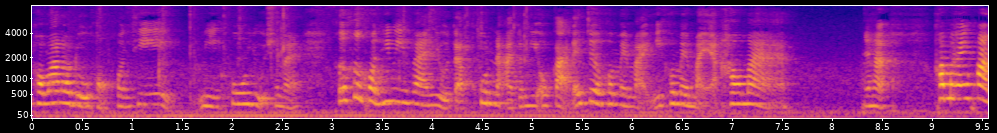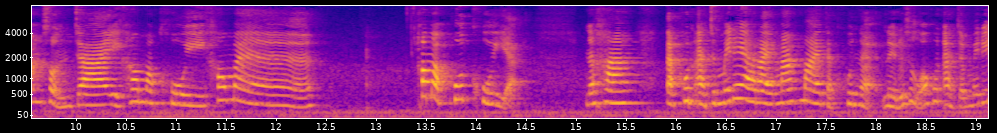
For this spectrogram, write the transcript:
เพราะว่าเราดูของคนที่มีคู่อยู่ใช่ไหมก็คือคนที่มีแฟนอยู่แต่คุณอาจจะมีโอกาสได้เจอคนใหม่ ๆ มีคนใหม่ๆอะเข้ามานะคะเข้ามาให้ความสนใจเข้ามาคุยเข้ามา เข้ามาพูดคุยอะ นะคะ แต่คุณอาจจะไม่ได้อะไรมากมาย แต่คุณอะหนูรู้สึกว่าคุณอาจจะไม่ได้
